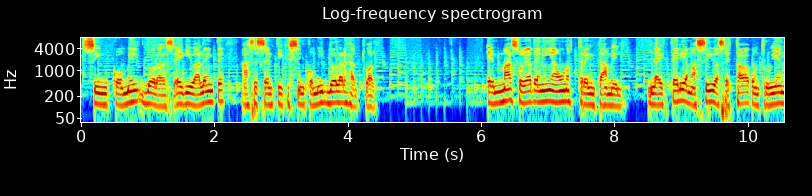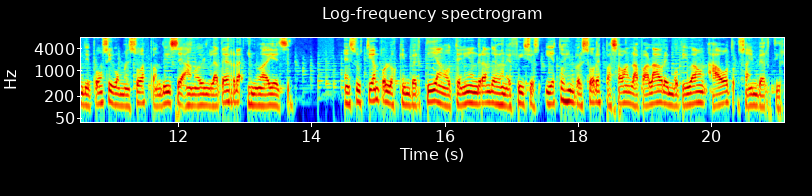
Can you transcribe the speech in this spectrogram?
5 mil dólares, equivalente a 65 mil dólares actuales. En marzo ya tenía unos 30 mil. La histeria masiva se estaba construyendo y Ponzi comenzó a expandirse a Nueva Inglaterra y Nueva Jersey. En sus tiempos los que invertían obtenían grandes beneficios y estos inversores pasaban la palabra y motivaban a otros a invertir.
